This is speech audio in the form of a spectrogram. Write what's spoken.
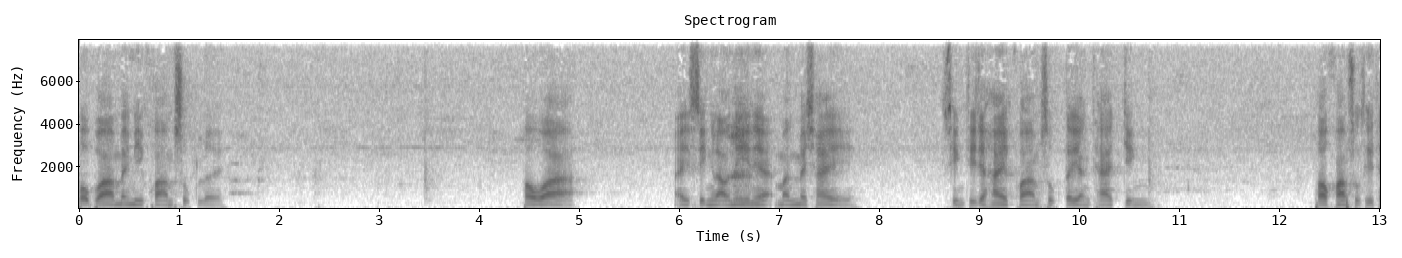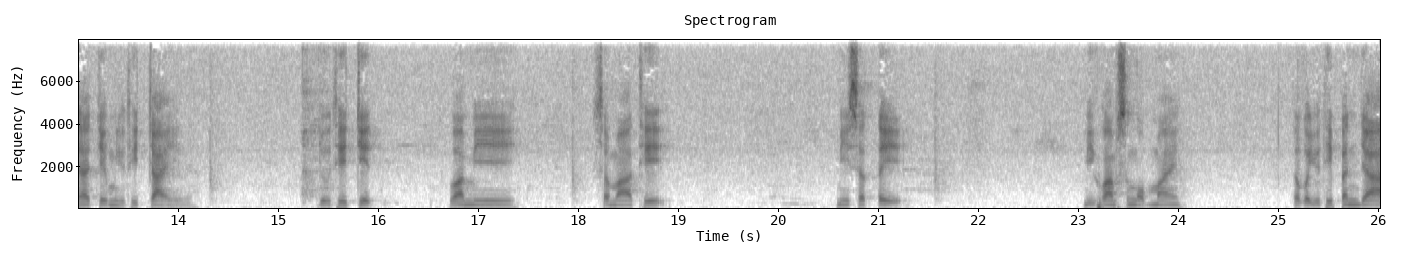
พบว่าไม่มีความสุขเลย เพราะว่าไอ้สิ่งเหล่านี้เนี่ยมันไม่ใช่สิ่งที่จะให้ความสุขได้อย่างแท้จริง เพราะความสุขที่แท้จริงมันอยู่ที่ใจ อยู่ที่จิตว่ามีสมาธิ มีสติ มีความสงบไหม แล้วก็อยู่ที่ปัญญา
